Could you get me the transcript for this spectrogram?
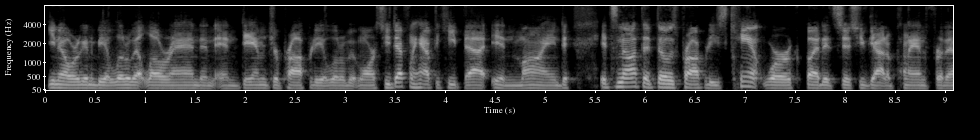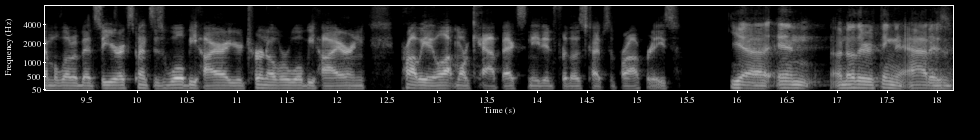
you know are going to be a little bit lower end and and damage your property a little bit more. So you definitely have to keep that in mind. It's not that those properties can't work, but it's just you've got to plan for them a little bit. So your expenses will be higher, your turnover will be higher, and probably a lot more capex needed for those types of properties. Yeah, and another thing to add is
